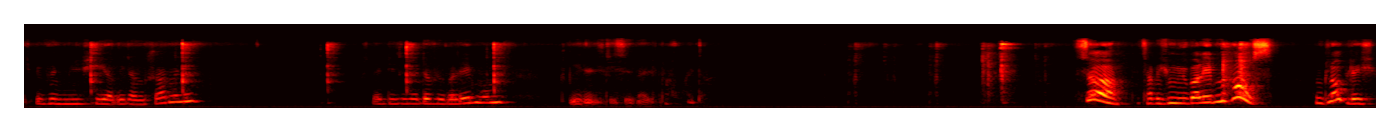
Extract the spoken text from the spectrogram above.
Ich befinde mich hier wieder im Startmenü. Stell diese Welt auf Überleben um. Spiele diese Welt noch weiter. So, jetzt habe ich ein Überleben Haus. Unglaublich.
